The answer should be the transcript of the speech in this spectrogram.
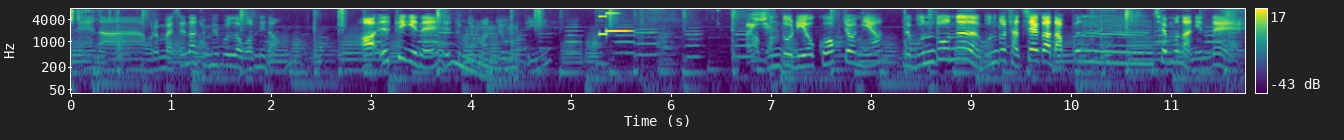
세나 오랜만에 세나 좀 해보려고 합니다. 아 1픽이네 1픽 좀 안 좋은디. 아 문도 리오코 확정이야? 근데 문도는 문도 자체가 나쁜 채문 아닌데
